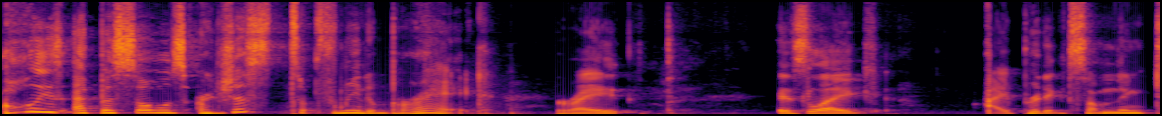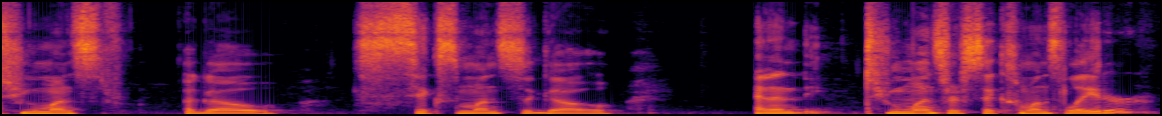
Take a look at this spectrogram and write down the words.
all these episodes are just to, for me to brag, right? It's like I predict something two months ago, six months ago, and then two months or six months later,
